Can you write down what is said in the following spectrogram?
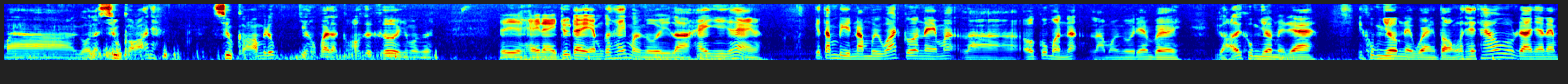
mà gọi là siêu cỏ nha. Siêu cỏ mới đúng, chứ không phải là cỏ cơ khơi nha mọi người. Thì hệ này trước đây em có thấy mọi người là hay như thế này nè. Cái tấm pin 50W của anh em á, là ở của mình á, là mọi người đem về gửi khung nhôm này ra. Cái khung nhôm này hoàn toàn có thể tháo ra nha anh em.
